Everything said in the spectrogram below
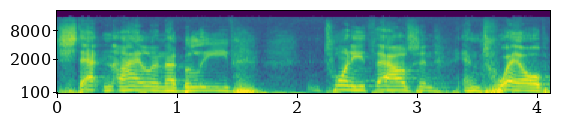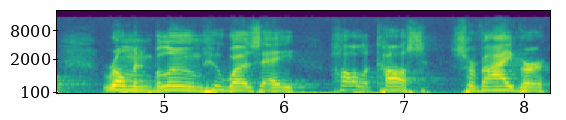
Staten Island, I believe 2012, Roman Blum, who was a Holocaust survivor,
